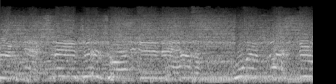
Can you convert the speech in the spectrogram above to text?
it's called One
